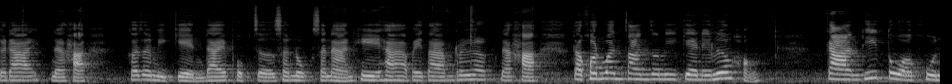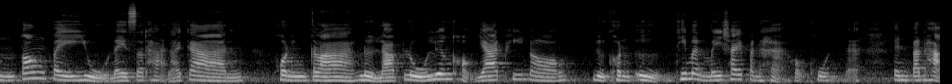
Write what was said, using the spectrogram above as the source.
ก็ได้นะคะ ก็จะมีเกณฑ์ได้พบเจอสนุกสนานเฮฮาไปตามเรื่องนะคะ แต่คนวันจันทร์จะมีเกณฑ์ในเรื่องของการที่ตัวคุณต้องไปอยู่ในสถานการณ์ คนกลางหรือรับรู้เรื่องของญาติพี่น้องหรือคนอื่นที่มันไม่ใช่ปัญหาของคุณนะ เป็นปัญหา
